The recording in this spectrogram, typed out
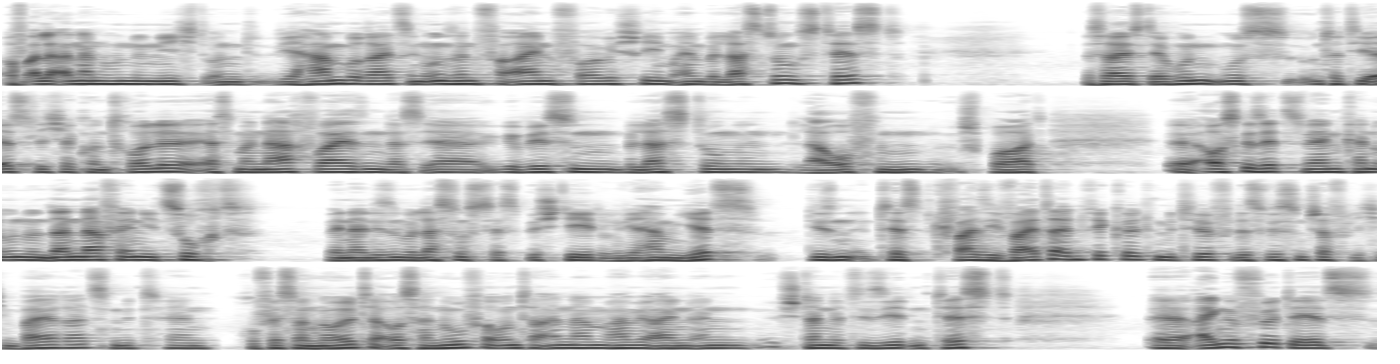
Auf alle anderen Hunde nicht. Und wir haben bereits in unseren Vereinen vorgeschrieben einen Belastungstest das heißt, der Hund muss unter tierärztlicher Kontrolle erstmal nachweisen, dass er gewissen Belastungen, Laufen, Sport äh, ausgesetzt werden kann und, und dann darf er in die Zucht, wenn er diesen Belastungstest besteht. Und wir haben jetzt diesen Test quasi weiterentwickelt mit Hilfe des wissenschaftlichen Beirats mit Herrn Professor Nolte aus Hannover unter anderem haben wir einen, einen standardisierten Test äh, eingeführt, der jetzt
